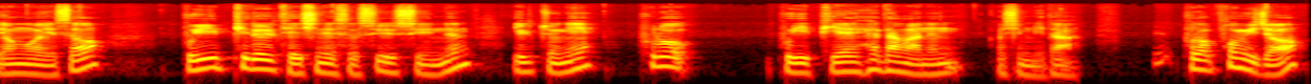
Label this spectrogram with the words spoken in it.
영어에서 VP를 대신해서 쓰일 수 있는 일종의 프로 VP에 해당하는 것입니다. 프로폼이죠.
